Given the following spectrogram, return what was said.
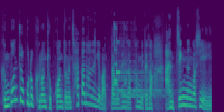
근본적으로 그런 조건들은 차단하는 게 맞다고 생각합니다. 그래서 안 찍는 것이 예의다.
